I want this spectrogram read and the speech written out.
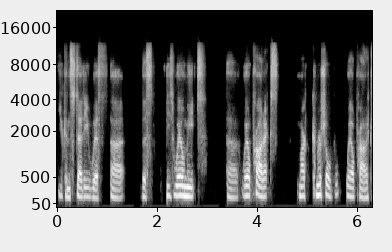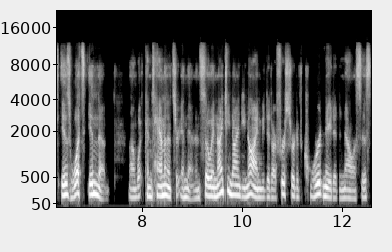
you can study with uh, this, these whale meat, uh, whale products commercial whale products is what's in them, um, what contaminants are in them. And so in 1999, we did our first sort of coordinated analysis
